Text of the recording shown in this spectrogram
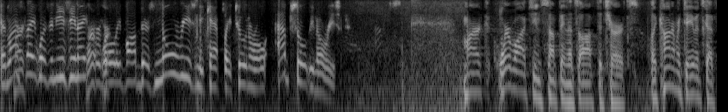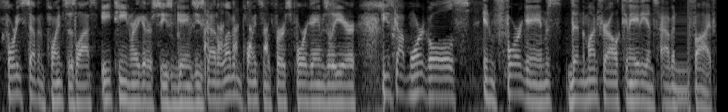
And last Mark, night was an easy night we're- for goalie Bob. There's no reason he can't play two in a row. Absolutely no reason. Mark, we're watching something that's off the charts. Like Connor McDavid's got 47 points his last 18 regular season games. He's got 11 points in the first four games of the year. He's got more goals in four games than the Montreal Canadiens have in five.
